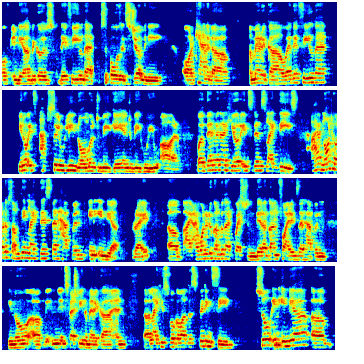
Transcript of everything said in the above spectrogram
of India because they feel that suppose it's Germany or Canada, America, where they feel that you know it's absolutely normal to be gay and to be who you are but then when I hear incidents like these, I have not heard of something like this that happened in India, right? Uh, I, I, wanted to come to that question. There are gun firings that happen, you know, uh, in, especially in America. And uh, like you spoke about the spitting scene. So in India, um,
